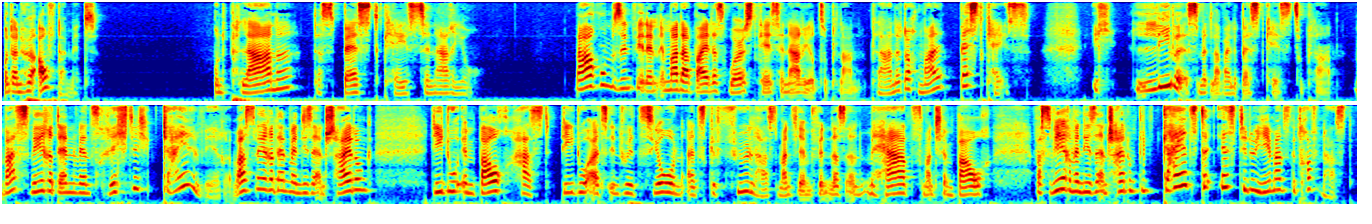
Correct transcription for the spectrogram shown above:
Und dann hör auf damit. Und plane das Best-Case-Szenario. Warum sind wir denn immer dabei, das Worst-Case-Szenario zu planen? Plane doch mal Best-Case. Ich liebe es mittlerweile, Best-Case zu planen. Was wäre denn, wenn es richtig geil wäre? Was wäre denn, wenn diese Entscheidung, die du im Bauch hast, die du als Intuition, als Gefühl hast, manche empfinden das im Herz, manche im Bauch, was wäre, wenn diese Entscheidung die geilste ist, die du jemals getroffen hast?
